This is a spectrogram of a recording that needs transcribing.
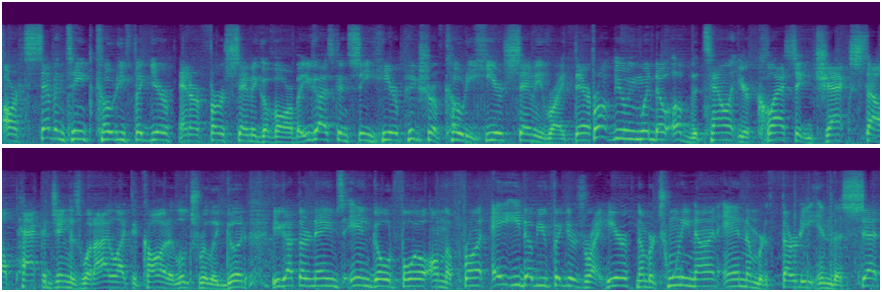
Our 17th Cody figure and our first Sammy Guevara but you guys can see here, picture of Cody here, Sammy right there. Front viewing window of the talent, your classic Jakks style packaging is what I like to call it. It looks really good. You got their names in gold foil on the front. AEW figures right here, number 29 and number 30 in the set.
